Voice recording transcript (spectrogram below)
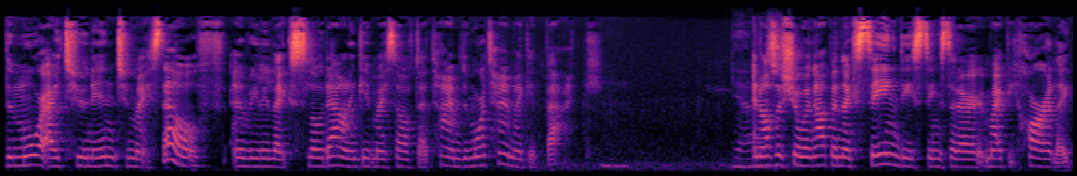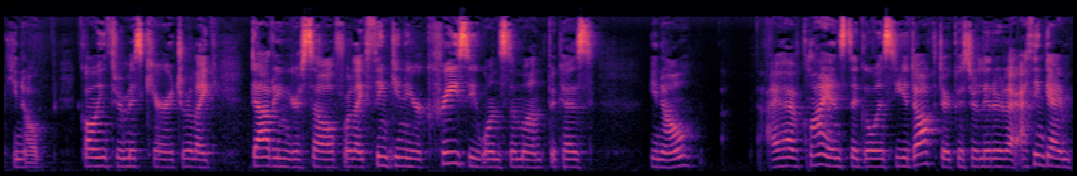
the more i tune in to myself and really like slow down and give myself that time the more time i get back mm-hmm. Yeah. and also showing up and like saying these things that are might be hard like you know going through miscarriage or like doubting yourself or like thinking you're crazy once a month because you know i have clients that go and see a doctor because they're literally like i think i'm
